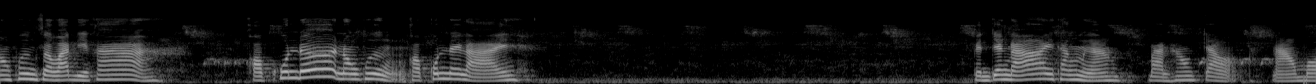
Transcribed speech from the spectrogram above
น้องพึ่งสวัสดีค่ะ ขอบคุณเด้อน้องพึ่ง ขอบคุณหลายๆเป็นจังได้ทางเหนือบ้านเฮาเจ้าหนาวบ่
